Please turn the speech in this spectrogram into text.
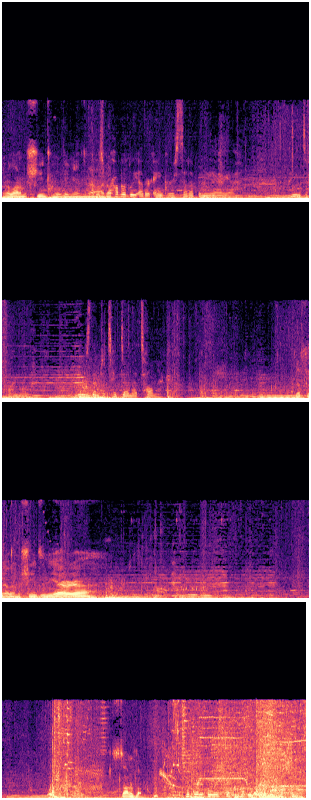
There are a lot of machines moving in now. I There's don't. probably other anchors set up in the area. I need to find them. Use them to take down that tall neck. Definitely other machines in the area. Son of a. The better ballista can help me break these machines.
